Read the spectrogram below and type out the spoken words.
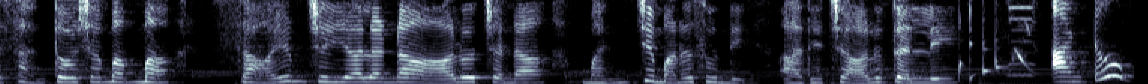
సంతోషం అమ్మా సాయం చెయ్యాలన్న ఆలోచన మంచి మనసుంది. అది చాలు తల్లి. అంటూ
